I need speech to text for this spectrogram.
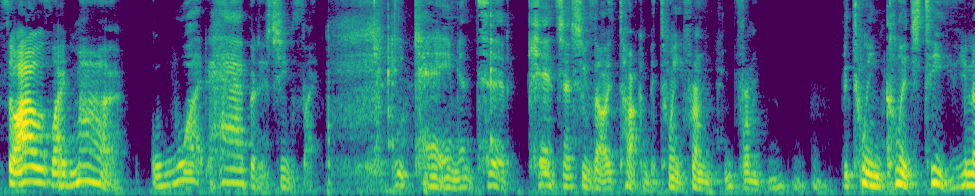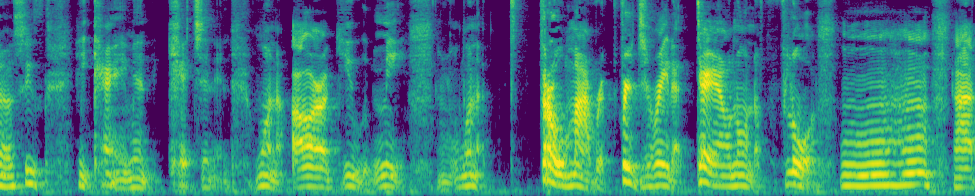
So I was like, Ma, what happened? And she was like, he came into the kitchen. She was always talking between from from between clenched teeth. You know, she's he came in the kitchen and wanna argue with me and wanna throw my refrigerator down on the floor. Mm-hmm. I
